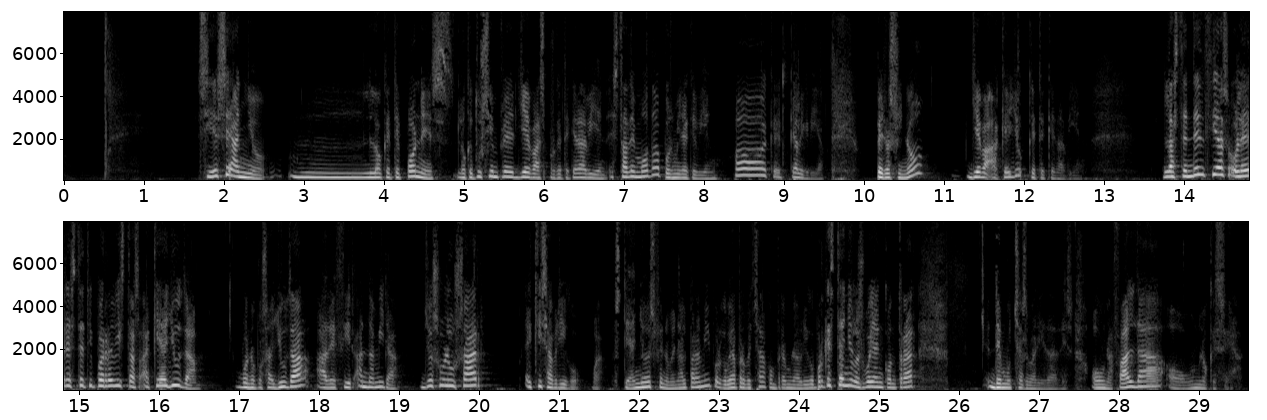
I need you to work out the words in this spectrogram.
Si ese año mm, lo que te pones, lo que tú siempre llevas porque te queda bien, está de moda, pues mira qué bien. ¡Ah, qué, qué alegría! Pero si no, lleva aquello que te queda bien. Las tendencias o leer este tipo de revistas, ¿a qué ayuda? Bueno, pues ayuda a decir, anda, mira, yo suelo usar X abrigo. Bueno, este año es fenomenal para mí porque voy a aprovechar a comprarme un abrigo, porque este año los voy a encontrar de muchas variedades, o una falda o un lo que sea.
